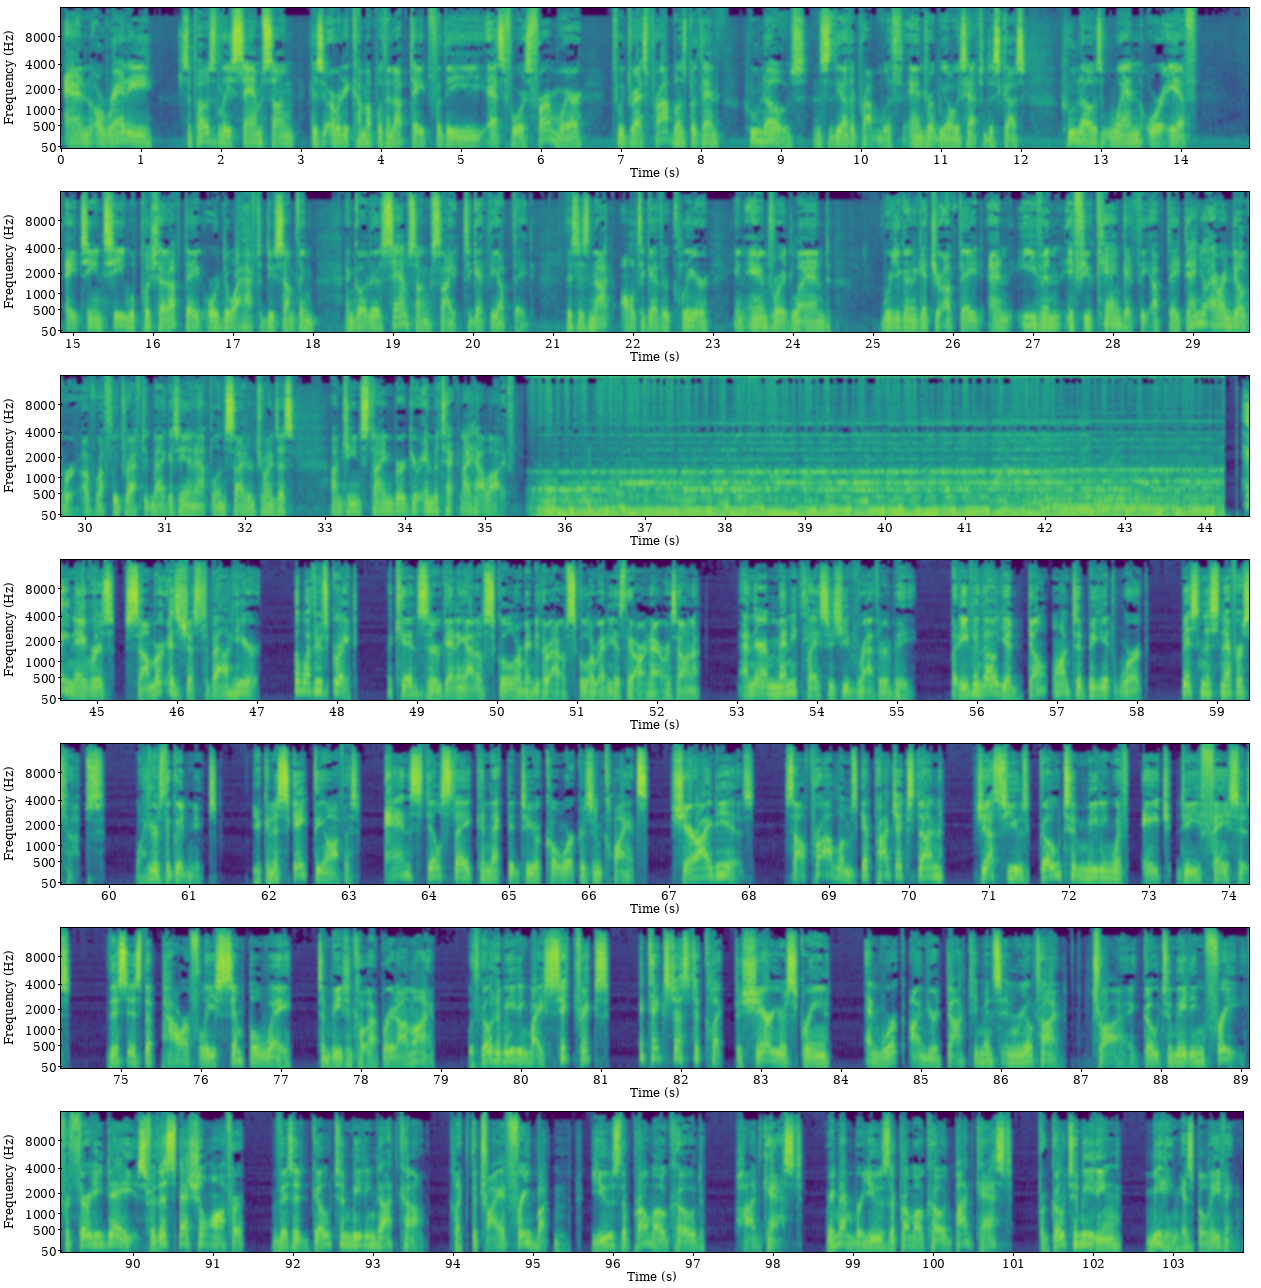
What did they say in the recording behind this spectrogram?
And already, supposedly, Samsung has already come up with an update for the S4's firmware to address problems, but then who knows? This is the other problem with Android we always have to discuss. Who knows when or if AT&T will push that update, or do I have to do something and go to the Samsung site to get the update? This is not altogether clear in Android land where you're going to get your update, and even if you can get the update. Daniel Aaron Dilger of Roughly Drafted Magazine and Apple Insider joins us. I'm Gene Steinberg. You're in the Tech Night Owl Live. Hey neighbors, summer is just about here. The weather's great. The kids are getting out of school, or maybe they're out of school already as they are in Arizona and there are many places you'd rather be. But even though you don't want to be at work, business never stops. Well, here's the good news. You can escape the office and still stay connected to your coworkers and clients. Share ideas. solve problems, get projects done. Just use GoToMeeting with HD Faces. This is the powerfully simple way to meet and collaborate online. With GoToMeeting by Citrix, it takes just a click to share your screen and work on your documents in real time. Try GoToMeeting free for 30 days. For this special offer, visit gotomeeting.com. Click the try it free button. Use the promo code podcast. Remember, use the promo code podcast for GoToMeeting. Meeting is believing.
